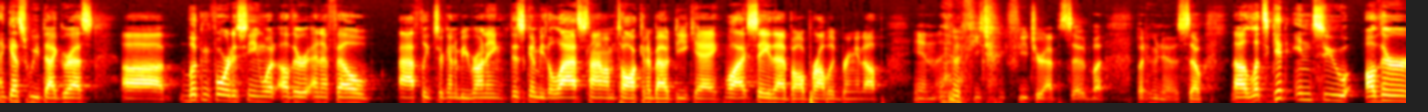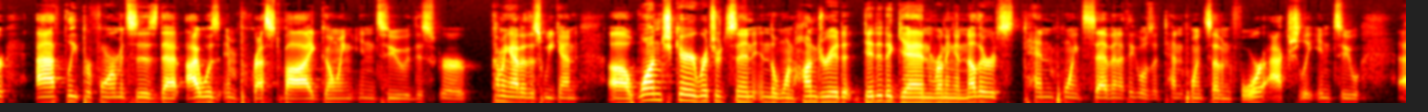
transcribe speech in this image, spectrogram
I guess we digress. Uh, looking forward to seeing what other NFL athletes are going to be running. This is going to be the last time I'm talking about DK. Well, I say that, but I'll probably bring it up in, in a future future episode. But but who knows? So uh, let's get into other athlete performances that I was impressed by going into this or coming out of this weekend. Uh, one, Sha'Carri Richardson in the 100 did it again, running another 10.7. I think it was a 10.74 actually into a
